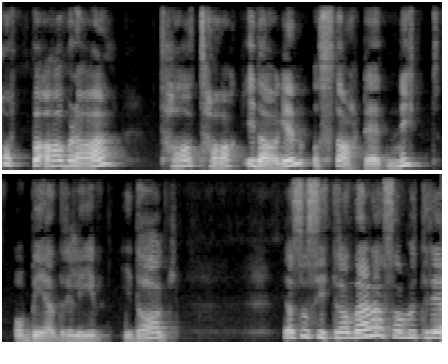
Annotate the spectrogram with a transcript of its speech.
hoppe av bladet, ta tak i dagen og starte et nytt og bedre liv i dag. Ja, så sitter han der da, sammen med tre,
